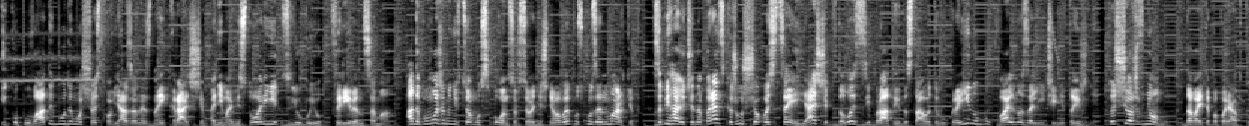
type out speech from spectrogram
І купувати будемо щось пов'язане з найкращим аніме в історії з Любою Фрірен сама. А допоможе мені в цьому спонсор сьогоднішнього випуску Zen Market. Забігаючи наперед, скажу, що ось цей ящик вдалося зібрати і доставити в Україну буквально за лічені тижні. То що ж в ньому? Давайте по порядку.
